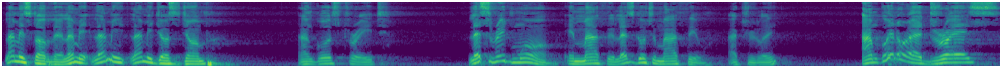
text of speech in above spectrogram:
Let me stop there. Let me let me let me just jump and go straight. Let's read more in Matthew. Let's go to Matthew actually. I'm going to address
